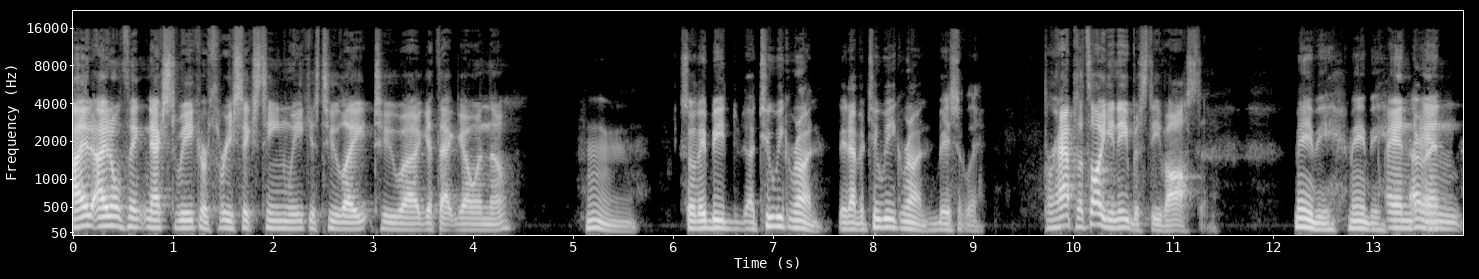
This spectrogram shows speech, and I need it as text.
I, I don't think next week or three sixteen week is too late to uh, get that going though. Hmm. So they'd be a two week run. They'd have a two week run, basically. Perhaps that's all you need with Steve Austin. Maybe, maybe. And right. and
